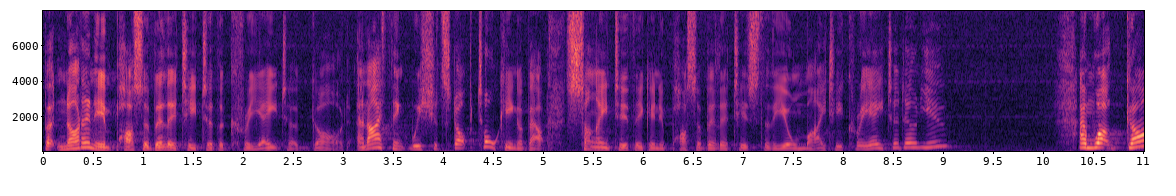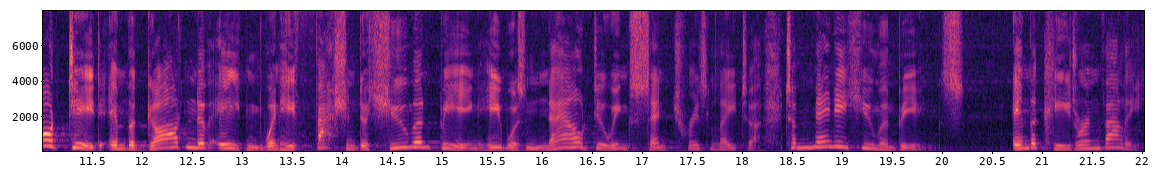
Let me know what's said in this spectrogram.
but not an impossibility to the Creator God. And I think we should stop talking about scientific impossibilities to the Almighty Creator, don't you? And what God did in the Garden of Eden when He fashioned a human being, He was now doing centuries later to many human beings in the Kedron Valley.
